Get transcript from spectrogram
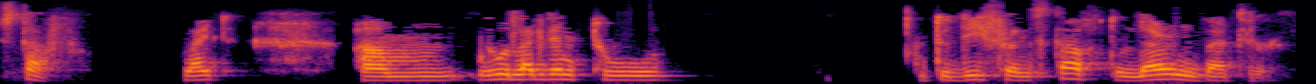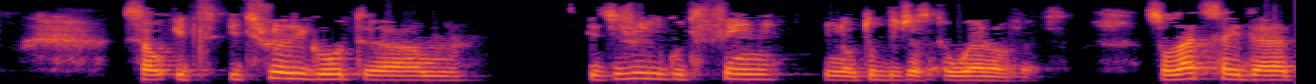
stuff, right? Um, we would like them to to different stuff to learn better. So it's it's really good. Um, it's a really good thing, you know, to be just aware of it. So let's say that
